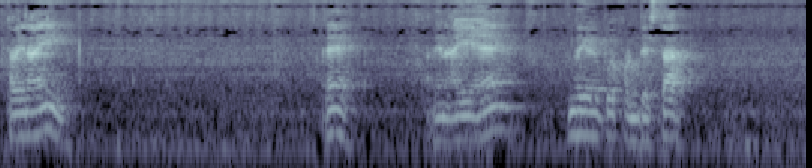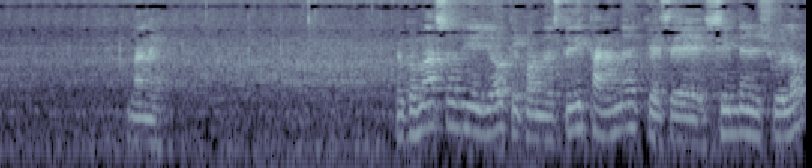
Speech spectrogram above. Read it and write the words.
Está bien ahí. Eh, está bien ahí, ¿eh? ¿Dónde que me puedes contestar? Vale. Lo que más odio yo que cuando estoy disparando es que se siente en el suelo,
